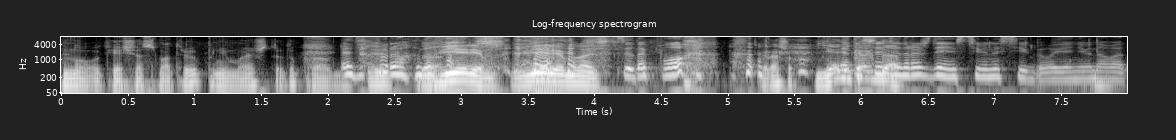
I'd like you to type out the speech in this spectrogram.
Ну, вот я сейчас смотрю и понимаю, что это правда. Это И правда. Верим, верим, Настя. Все так плохо. Хорошо. Я Это все день никогда, рождения Стивена Сигала, я не виноват.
